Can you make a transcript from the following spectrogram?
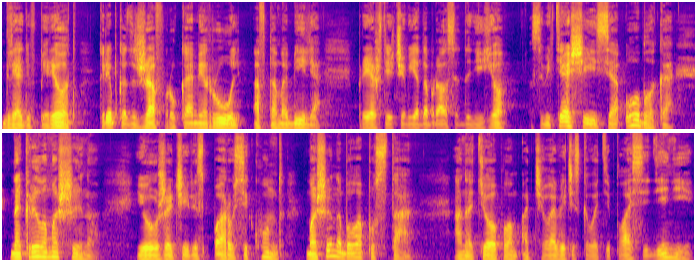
глядя вперед, крепко сжав руками руль автомобиля. Прежде чем я добрался до нее, светящееся облако накрыло машину – и уже через пару секунд машина была пуста, а на теплом от человеческого тепла сидении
